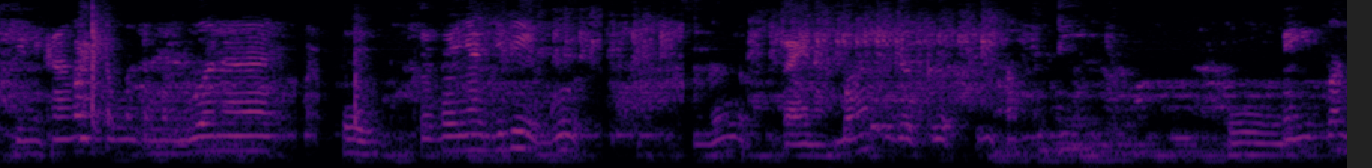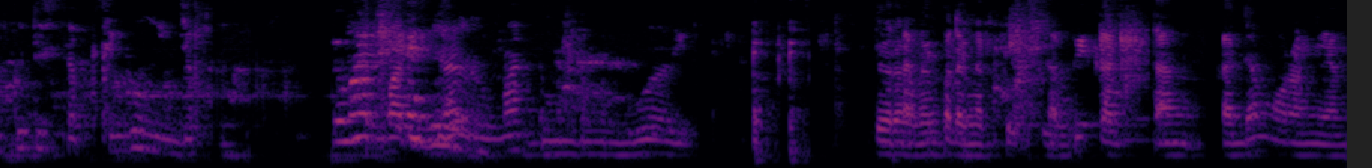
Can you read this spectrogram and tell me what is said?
sini kangen teman-teman gue nas. Hmm. contohnya aja deh gue sebenernya gak enak banget udah ke Ampudi Hmm. pengen banget gue tuh setiap ke sini gue nginjek. Tempat tinggal rumah temen-temen gue gitu. Itu orang-orang pada ngerti sih. Tapi kadang kadang orang yang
